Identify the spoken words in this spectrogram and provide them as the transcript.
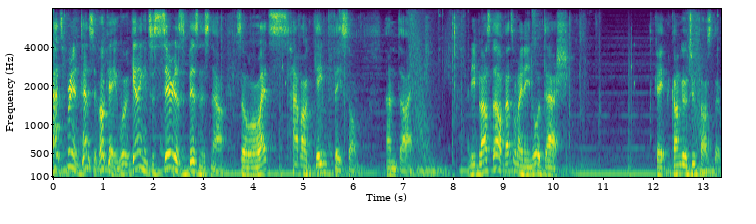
That's pretty intensive. Okay, we're getting into serious business now. So let's have our game face on and die. I need blast off, that's what I need, or dash. Okay, I can't go too fast though.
